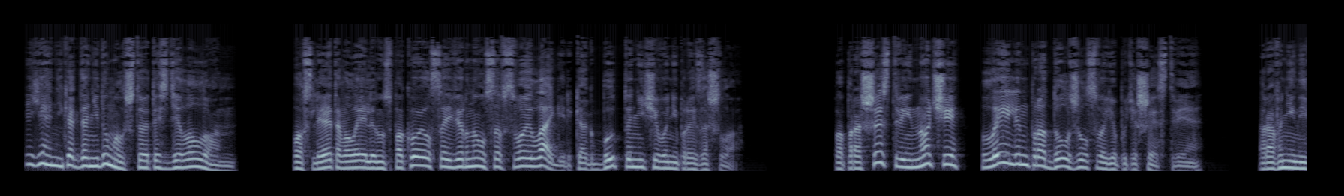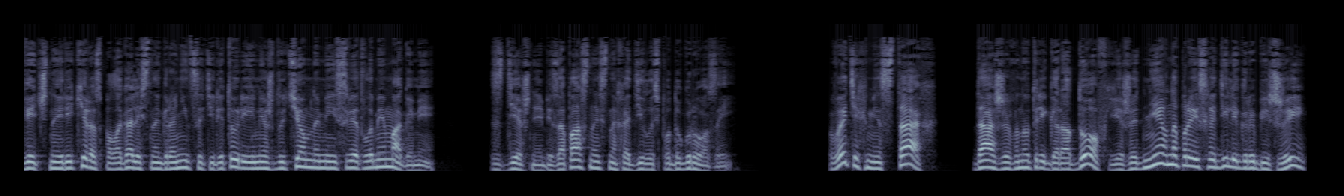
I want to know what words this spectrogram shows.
«Я никогда не думал, что это сделал он». После этого Лейлин успокоился и вернулся в свой лагерь, как будто ничего не произошло. По прошествии ночи Лейлин продолжил свое путешествие. Равнины Вечной реки располагались на границе территории между темными и светлыми магами. Здешняя безопасность находилась под угрозой. В этих местах, даже внутри городов, ежедневно происходили грабежи,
